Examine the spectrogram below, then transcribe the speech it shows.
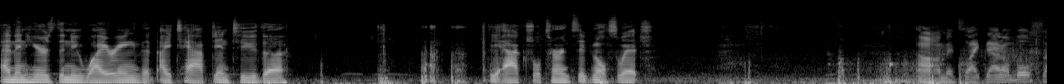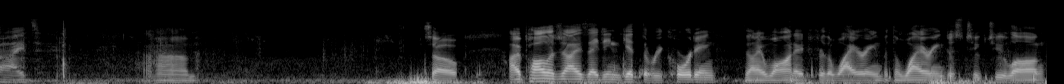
And then here's the new wiring that I tapped into the the actual turn signal switch. Um, it's like that on both sides. Um, so I apologize I didn't get the recording that I wanted for the wiring, but the wiring just took too long.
